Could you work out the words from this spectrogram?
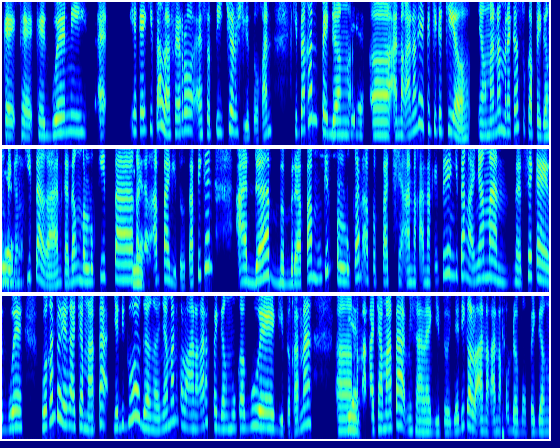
kayak kayak kayak gue nih eh ya kayak kita lah Vero as a teachers gitu kan. Kita kan pegang Iya. uh, anak-anak yang kecil-kecil, yang mana mereka suka pegang-pegang Iya. kita kan, kadang meluk kita, Iya. kadang apa gitu. Tapi kan ada beberapa mungkin pelukan atau touch-nya anak-anak itu yang kita nggak nyaman. Let's say kayak gue, gue kan pakai kacamata, jadi gue agak nggak nyaman kalau anak-anak pegang muka gue gitu, karena uh, Iya. kena kacamata misalnya gitu. Jadi kalau anak-anak udah mau pegang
